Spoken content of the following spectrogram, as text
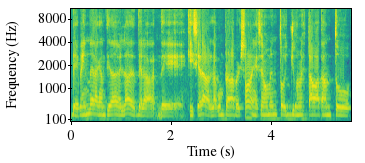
depende de la cantidad de verdad de la de que hiciera la compra la persona. En ese momento yo no estaba tanto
